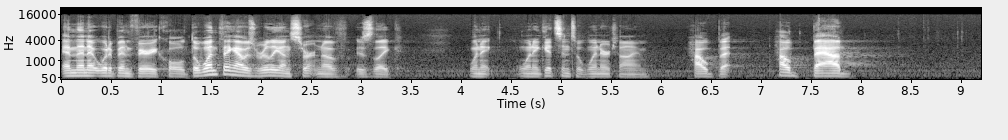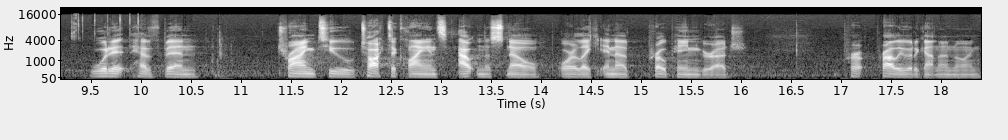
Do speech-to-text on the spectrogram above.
And then it would have been very cold. The one thing I was really uncertain of is like when it when it gets into wintertime, how ba- how bad would it have been trying to talk to clients out in the snow or like in a propane garage? Pro- probably would have gotten annoying.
